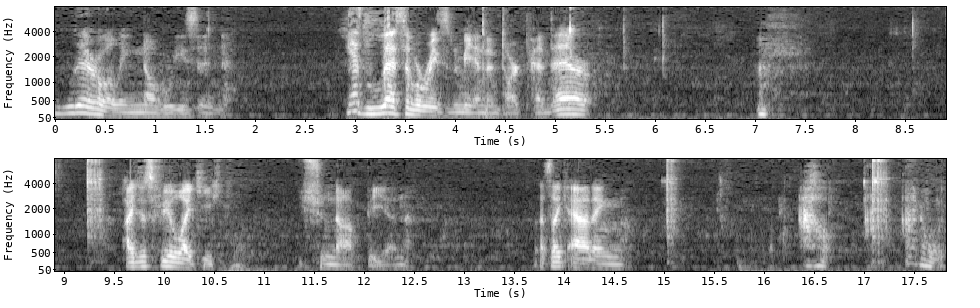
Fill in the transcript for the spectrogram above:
Literally no reason. He has less of a reason to be in the Dark Pit. There... I just feel like he should not be in. That's like adding... Ow. I don't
